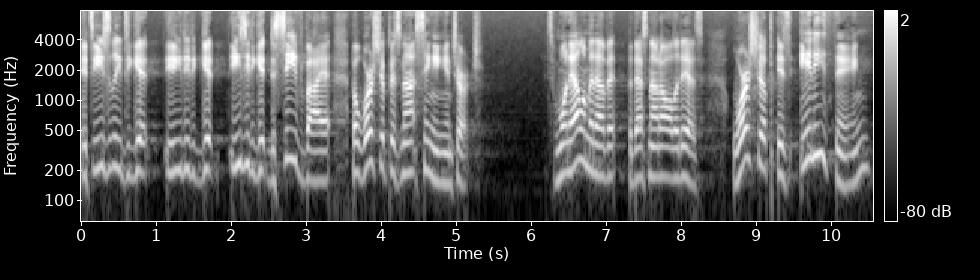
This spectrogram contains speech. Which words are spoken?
it's easily to get easy to get easy to get deceived by it, but worship is not singing in church. It's one element of it, but that's not all it is. Worship is anything,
